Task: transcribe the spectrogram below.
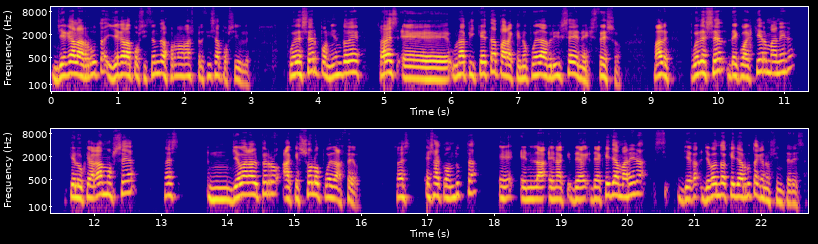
llegue a la ruta y llegue a la posición de la forma más precisa posible. Puede ser poniéndole, ¿sabes?, eh, una piqueta para que no pueda abrirse en exceso, ¿vale? Puede ser de cualquier manera que lo que hagamos sea, ¿sabes?, Mm, llevar al perro a que solo pueda hacer, ¿sabes? Esa conducta eh, en la, de, aquella manera, llevando aquella ruta que nos interesa.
